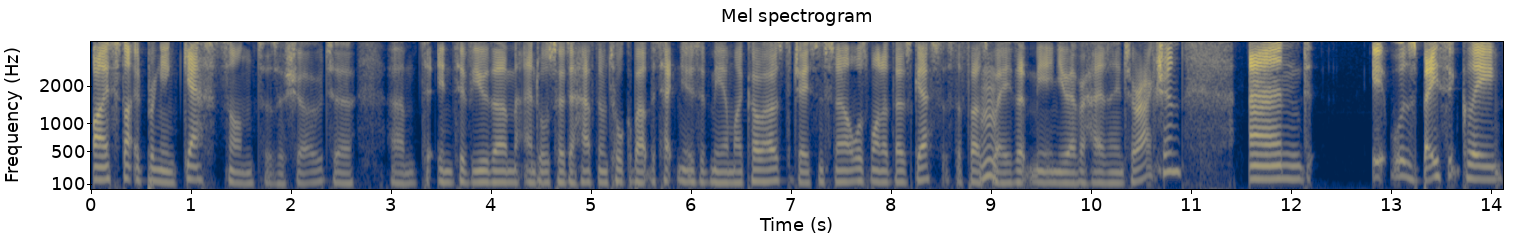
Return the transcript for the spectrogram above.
I started bringing guests on to the show to, um, to interview them and also to have them talk about the tech news of me and my co host. Jason Snell was one of those guests. It's the first mm. way that me and you ever had an interaction. And it was basically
